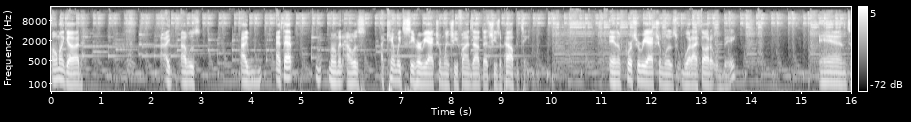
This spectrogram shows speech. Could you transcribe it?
oh my god. I I was, I at that moment I was I can't wait to see her reaction when she finds out that she's a Palpatine. And of course, her reaction was what I thought it would be. And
